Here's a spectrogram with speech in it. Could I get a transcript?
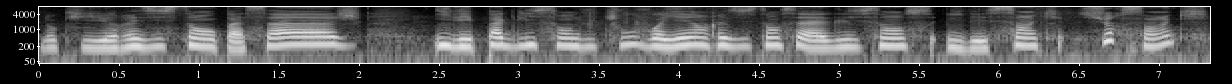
Donc il est résistant au passage. Il n'est pas glissant du tout. Vous voyez, en résistance à la glissance, il est 5 sur 5.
